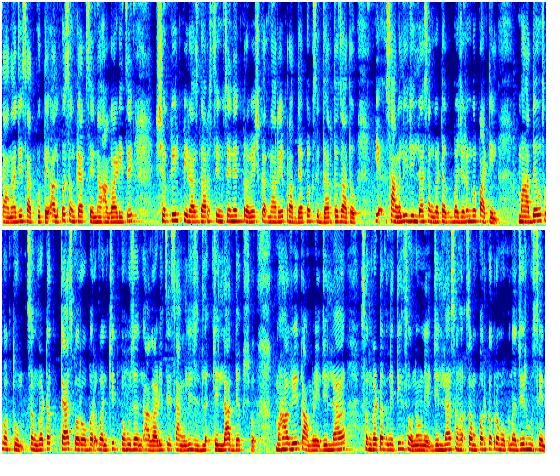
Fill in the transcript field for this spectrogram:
तानाजी सातपुते अल्पसंख्याक सेना आघाडीचे शकील पिराजदार शिवसेनेत प्रवेश करणारे प्राध्यापक सिद्धार्थ जाधव या- सांगली जिल्हा संघटक बजरंग पाटील महादेव मगतूम संघटक त्याचबरोबर वंचित बहुजन आघाडीचे सांगली जिल्हा जिल्हा अध्यक्ष महावीर कांबळे जिल्हा संघटक नितीन सोनवणे जिल्हा सह संपर्क प्रमुख नजीर हुसेन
